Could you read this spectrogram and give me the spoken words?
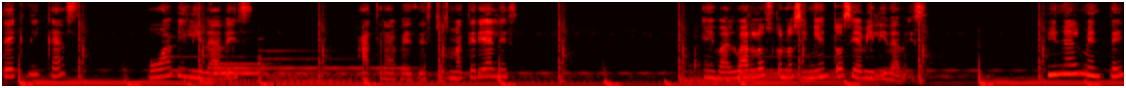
técnicas o habilidades a través de estos materiales. Evaluar los conocimientos y habilidades. Finalmente,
